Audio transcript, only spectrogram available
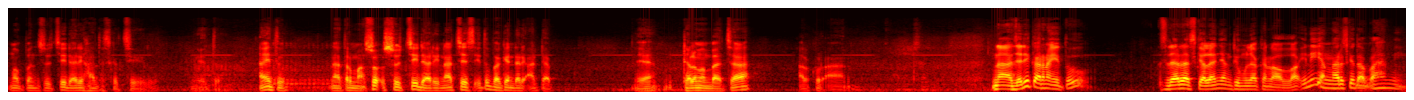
maupun suci dari hadas kecil. Gitu. Nah itu. Nah termasuk suci dari najis itu bagian dari adab. Ya, dalam membaca Al-Quran. Nah jadi karena itu saudara sekalian yang dimuliakan Allah, ini yang harus kita pahami.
